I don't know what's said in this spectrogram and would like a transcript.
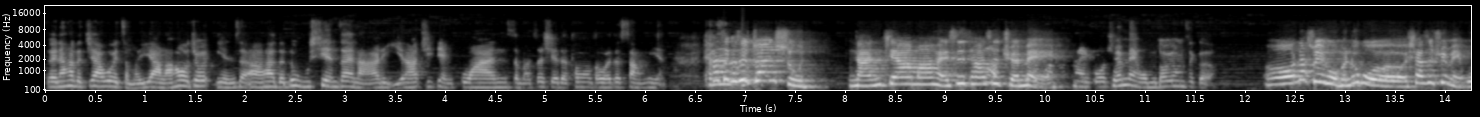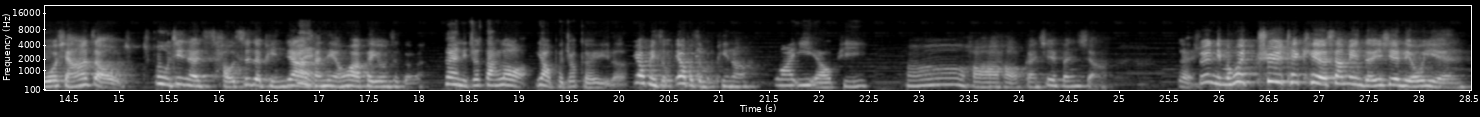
对，那它的价位怎么样，然后就延伸啊，它的路线在哪里，然后几点关，什么这些的，通通都会在上面。它这个是专属南加吗？还是它是全美？美国全美，我们都用这个。哦，那所以我们如果下次去美国，想要找附近的好吃的平价餐厅的话，可以用这个。对，你就 download Yelp 就可以了。Yelp 怎么 Yelp 怎么拼呢？Y E L P。哦，好好好，感谢分享。对，所以你们会去 Take Care 上面的一些留言。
